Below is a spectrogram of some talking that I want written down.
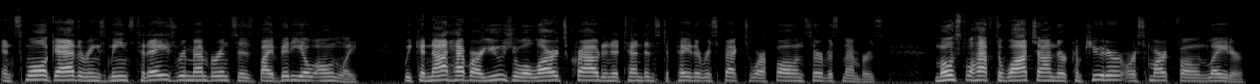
and small gatherings means today's remembrance is by video only. We cannot have our usual large crowd in attendance to pay their respect to our fallen service members. Most will have to watch on their computer or smartphone later.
